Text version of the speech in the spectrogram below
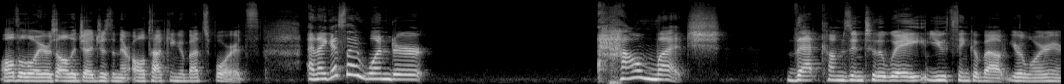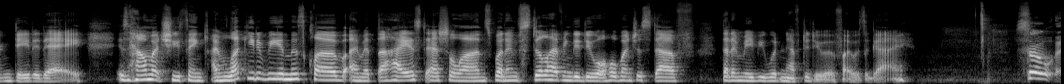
all the lawyers, all the judges, and they're all talking about sports. And I guess I wonder how much that comes into the way you think about your lawyering day to day is how much you think I'm lucky to be in this club, I'm at the highest echelons, but I'm still having to do a whole bunch of stuff that I maybe wouldn't have to do if I was a guy. So uh,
